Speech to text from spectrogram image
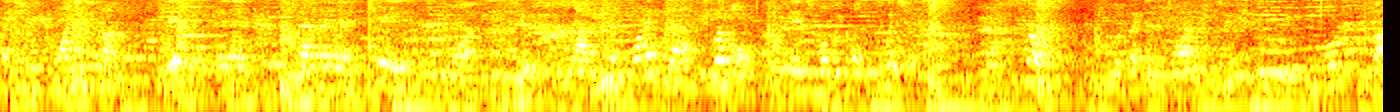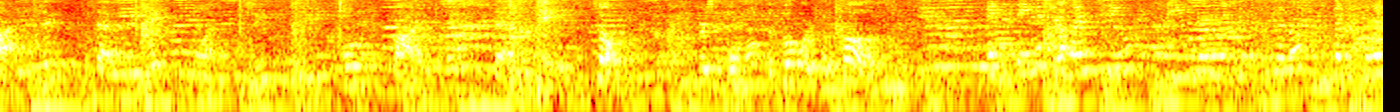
Make sure you're winding in on six, and then seven and eight, one, two. Now you applied that swivel into what we call switches. So it looks like this: one, two, three, four, five, six, seven, eight. One, two, three, four, five, six, seven, eight. So first and foremost, the footwork for the follows. It's the same as your Yeah. one, two that you normally do with the swivels, but just going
